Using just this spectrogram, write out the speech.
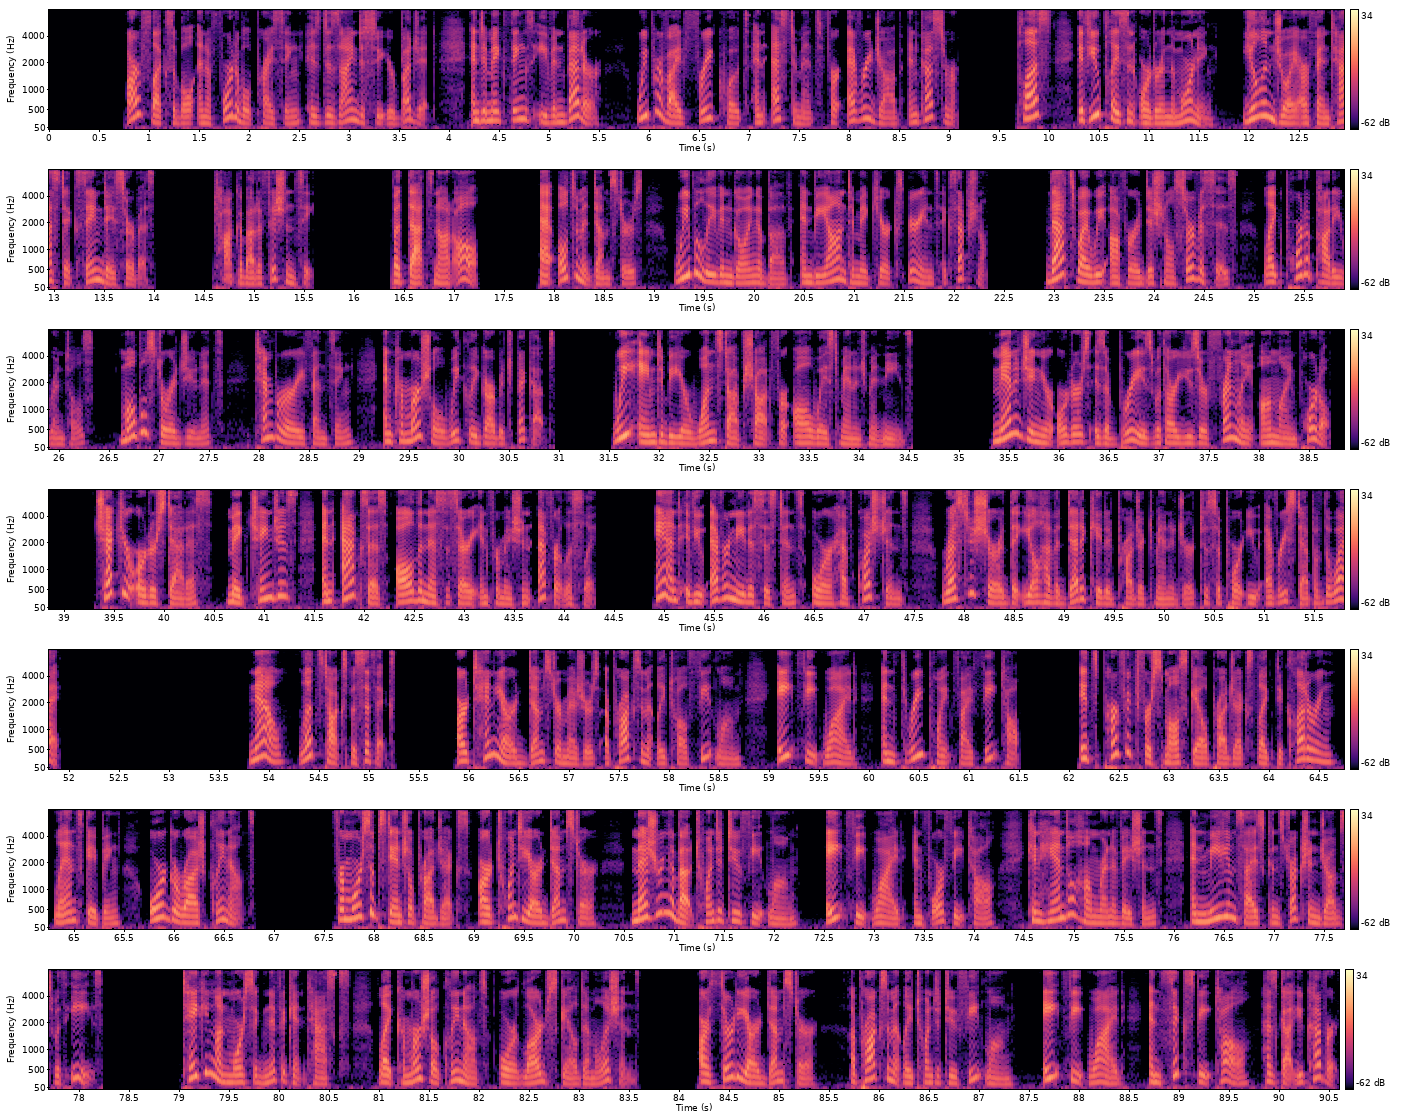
Our flexible and affordable pricing is designed to suit your budget, and to make things even better, we provide free quotes and estimates for every job and customer. Plus, if you place an order in the morning, you'll enjoy our fantastic same day service. Talk about efficiency. But that's not all. At Ultimate Dumpsters, we believe in going above and beyond to make your experience exceptional. That's why we offer additional services like porta potty rentals, mobile storage units, temporary fencing, and commercial weekly garbage pickups. We aim to be your one stop shop for all waste management needs. Managing your orders is a breeze with our user friendly online portal. Check your order status, make changes, and access all the necessary information effortlessly. And if you ever need assistance or have questions, rest assured that you'll have a dedicated project manager to support you every step of the way. Now, let's talk specifics. Our 10 yard dumpster measures approximately 12 feet long, 8 feet wide, and 3.5 feet tall. It's perfect for small scale projects like decluttering, landscaping, or garage cleanouts. For more substantial projects, our 20 yard dumpster, measuring about 22 feet long, 8 feet wide, and 4 feet tall, can handle home renovations and medium sized construction jobs with ease. Taking on more significant tasks like commercial cleanouts or large scale demolitions. Our 30 yard dumpster, approximately 22 feet long, 8 feet wide, and 6 feet tall, has got you covered.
